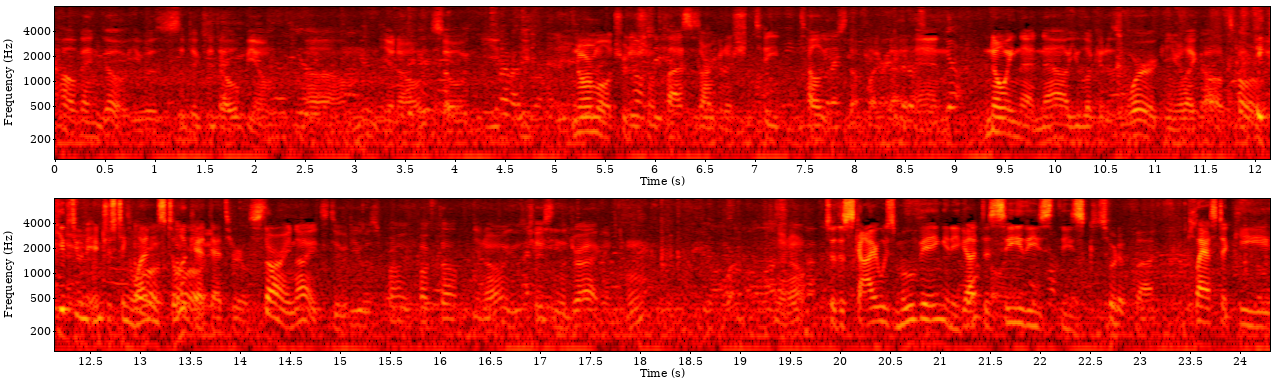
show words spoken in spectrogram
how Van Gogh he was addicted to opium. Um, you know, so you, you, normal traditional classes aren't going to sh- t- tell you stuff like that. And knowing that now, you look at his work and you're like, oh, totally. It gives you an interesting lens to look at that through. Starry Nights, dude. He was probably fucked up. You know, he was chasing the dragon. Hmm? You know. So the sky was moving, and he got to see these these sort of uh, plasticky,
